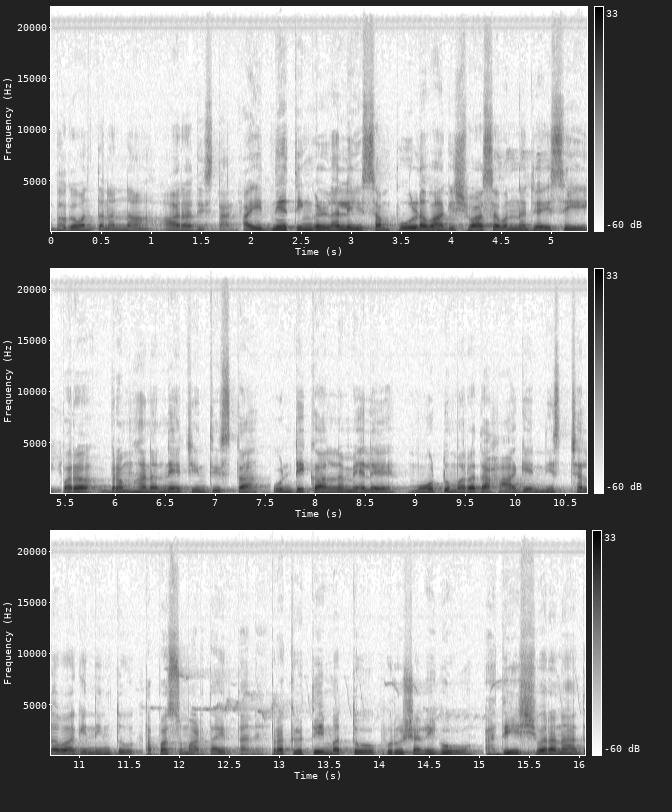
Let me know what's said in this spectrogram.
ಭಗವಂತನನ್ನ ಆರಾಧಿಸ್ತಾನೆ. ಐದನೇ ತಿಂಗಳಿನಲ್ಲಿ ಸಂಪೂರ್ಣವಾಗಿ ಶ್ವಾಸವನ್ನ ಜಯಿಸಿ ಪರ ಬ್ರಹ್ಮನನ್ನೇ ಚಿಂತಿಸ್ತಾ ಒಂಟಿ ಕಾಲ್ನ ಮೇಲೆ ಮೋಟು ಮರದ ಹಾಗೆ ನಿಶ್ಚಲವಾಗಿ ನಿಂತು ತಪಸ್ಸು ಮಾಡ್ತಾ ಇರ್ತಾನೆ. ಪ್ರಕೃತಿ ಮತ್ತು ಪುರುಷನಿಗೂ ಅಧೀಶ್ವರನಾದ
